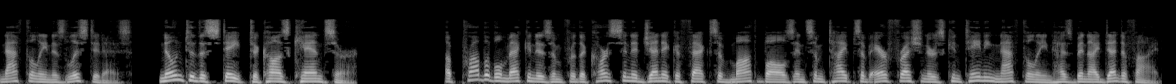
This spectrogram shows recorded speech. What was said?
naphthalene is listed as known to the state to cause cancer. A probable mechanism for the carcinogenic effects of mothballs and some types of air fresheners containing naphthalene has been identified.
